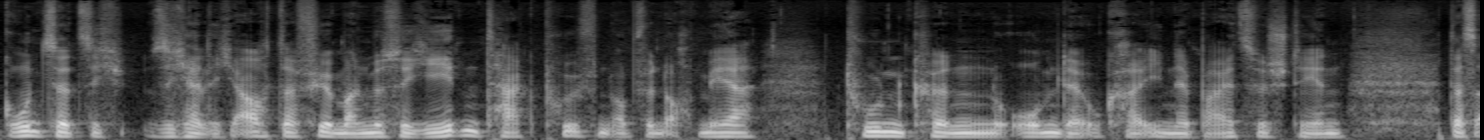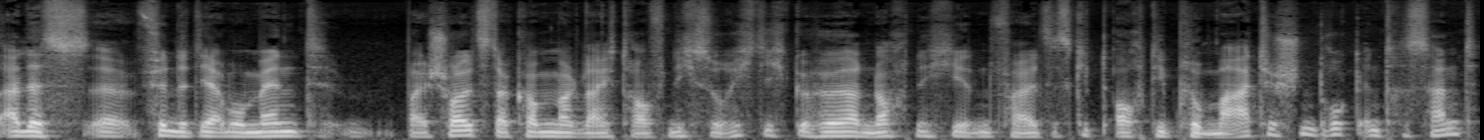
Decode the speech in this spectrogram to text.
Grundsätzlich sicherlich auch dafür, man müsse jeden Tag prüfen, ob wir noch mehr tun können, um der Ukraine beizustehen. Das alles äh, findet ja im Moment bei Scholz, da kommen wir gleich drauf, nicht so richtig Gehör, noch nicht jedenfalls. Es gibt auch diplomatischen Druck, interessant.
